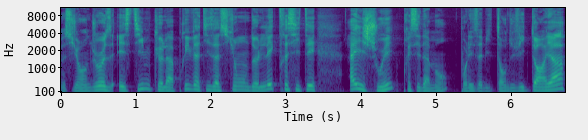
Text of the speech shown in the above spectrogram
M. Andrews estime que la privatisation de l'électricité a échoué précédemment pour les habitants du Victoria,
